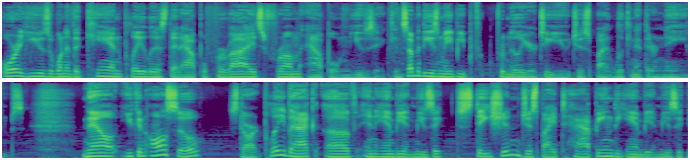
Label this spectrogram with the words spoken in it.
or use one of the canned playlists that Apple provides from Apple Music. And some of these may be familiar to you just by looking at their names. Now, you can also start playback of an ambient music station just by tapping the ambient music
